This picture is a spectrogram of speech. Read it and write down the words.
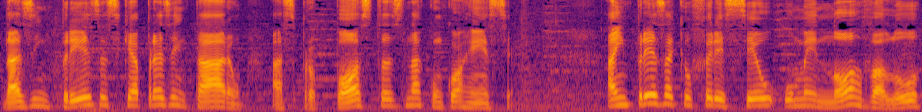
das empresas que apresentaram as propostas na concorrência. A empresa que ofereceu o menor valor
